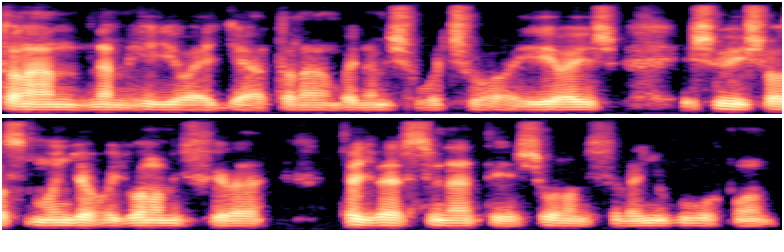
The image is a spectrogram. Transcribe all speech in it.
talán nem héja egyáltalán, vagy nem is volt soha héja, és, és ő is azt mondja, hogy valamiféle fegyverszünet és valamiféle nyugovópont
